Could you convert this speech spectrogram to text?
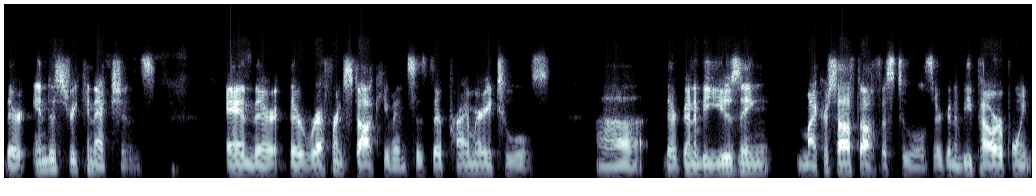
their industry connections and their their reference documents as their primary tools. Uh, they're going to be using microsoft office tools. They're going to be powerpoint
